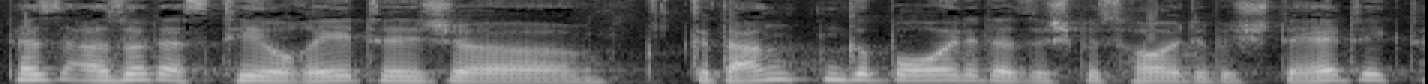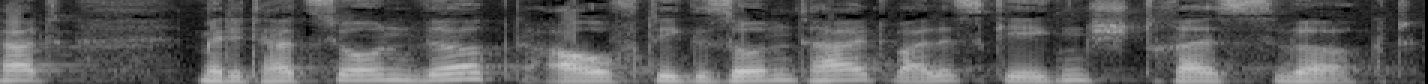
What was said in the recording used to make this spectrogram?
Das ist also das theoretische Gedankengebäude, das sich bis heute bestätigt hat. Meditation wirkt auf die Gesundheit, weil es gegen Stress wirkt.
